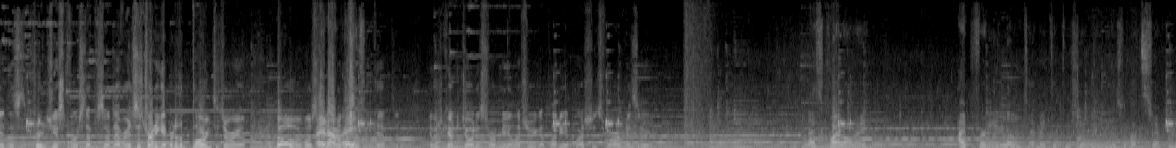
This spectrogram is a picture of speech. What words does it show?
Yeah, this is the cringiest first episode ever. It's just trying to get rid of the boring tutorial. Oh, a most I know, useful right? decision, Captain. And would you care to join us for a meal? I'm sure we got plenty of questions for our visitor. That's quite alright. I prefer to eat alone, so I make to appreciate my meals without distraction.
